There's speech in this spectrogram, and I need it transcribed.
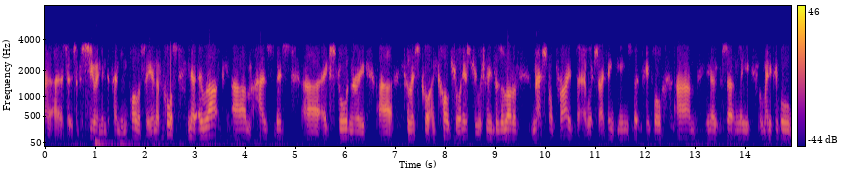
uh, to, to pursue an independent policy. And of course, you know, Iraq um, has this uh, extraordinary uh, political and cultural history, which means there's a lot of national pride there, which I think means that people, um, you know, certainly many people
